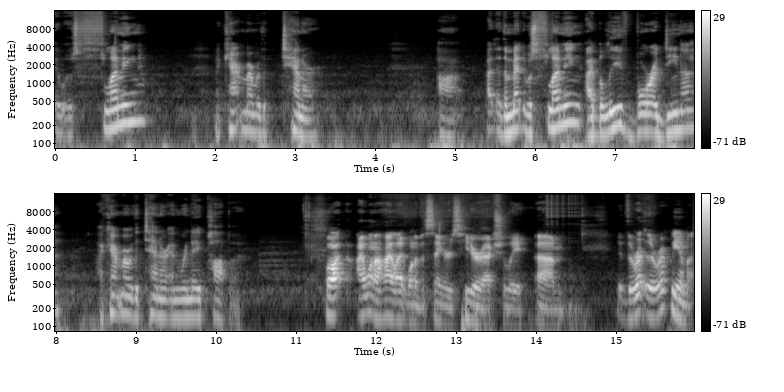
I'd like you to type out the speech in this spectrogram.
it was Fleming. I can't remember the tenor. Uh, the Met it was Fleming, I believe Borodina. I can't remember the tenor and René Pape. Well, I, I want to highlight one of the singers here. Actually, um, the Re- the Requiem. I,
